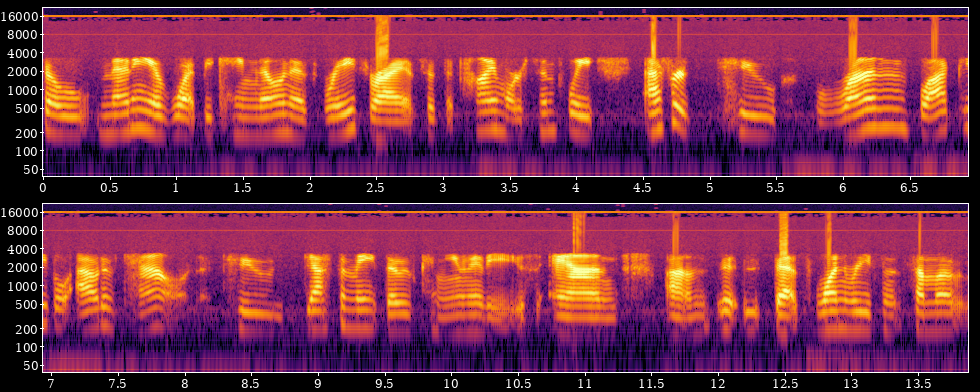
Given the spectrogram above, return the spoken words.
so many of what became known as race riots at the time were simply efforts to run black people out of town to decimate those communities and um, it, that's one reason some of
